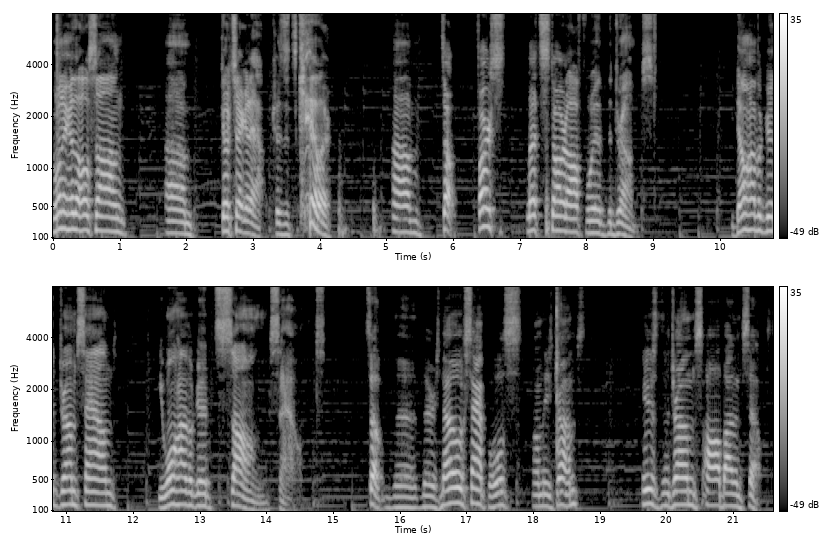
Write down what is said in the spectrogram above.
You want to hear the whole song, um, go check it out because it's killer. Um, so, first, let's start off with the drums. You don't have a good drum sound, you won't have a good song sound. So, the, there's no samples on these drums. Here's the drums all by themselves.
